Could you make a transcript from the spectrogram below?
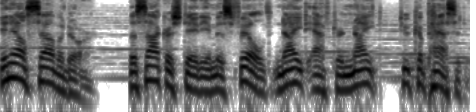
In El Salvador, the soccer stadium is filled night after night to capacity.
